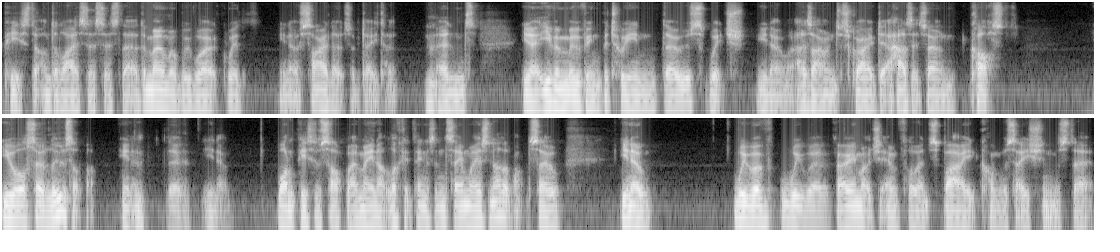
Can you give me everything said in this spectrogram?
piece that underlies this is that at the moment we work with you know silos of data, Mm. and you know even moving between those, which you know as Aaron described, it has its own costs. You also lose a lot. You know, the you know one piece of software may not look at things in the same way as another one. So, you know, we were we were very much influenced by conversations that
